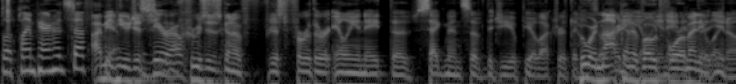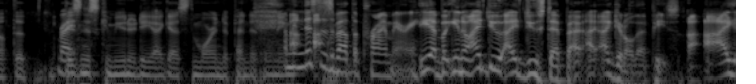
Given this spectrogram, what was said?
The Planned Parenthood stuff. I mean, he would just Zero. Cruz is going to f- just further alienate the segments of the GOP electorate that Who he's are not gonna vote for him alienated, the, anyway. You know, the Right. business community, I guess, the more independent leaning. I mean, this is about the primary. Yeah, but you know, I do I do step back. I, I get all that piece. I, I,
